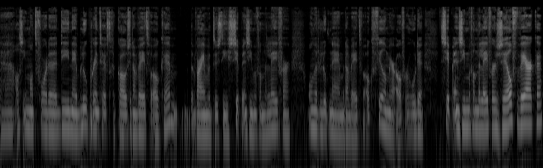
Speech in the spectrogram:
Uh, als iemand voor de DNA blueprint heeft gekozen, dan weten we ook, hè, waarin we dus die SIP-enzymen van de lever onder de loep nemen, dan weten we ook veel meer over hoe de SIP-enzymen van de lever zelf werken.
